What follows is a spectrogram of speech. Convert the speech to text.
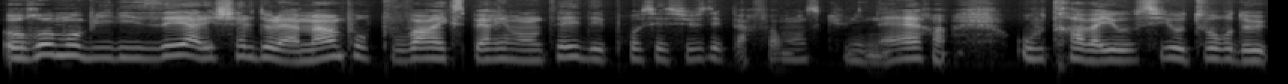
remobiliser à l'échelle de la main pour pouvoir expérimenter des processus, des performances culinaires ou travailler aussi autour de,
